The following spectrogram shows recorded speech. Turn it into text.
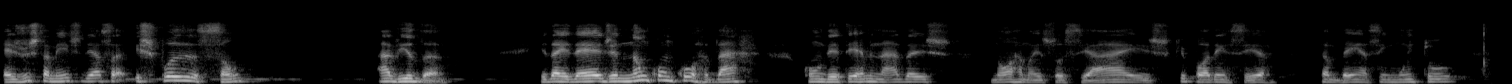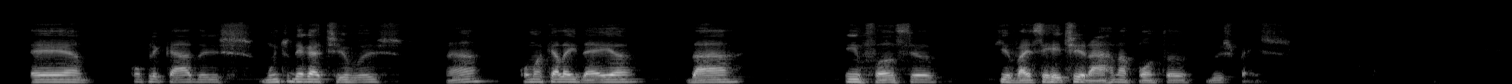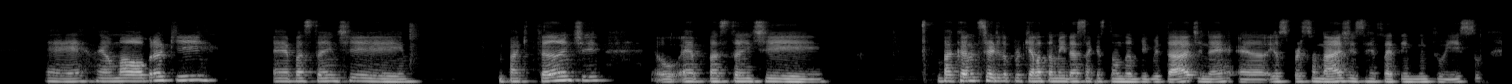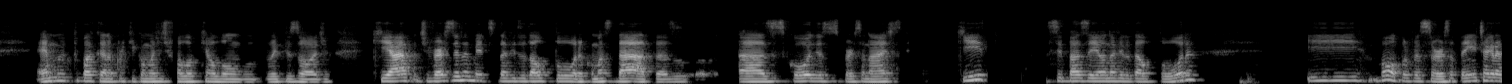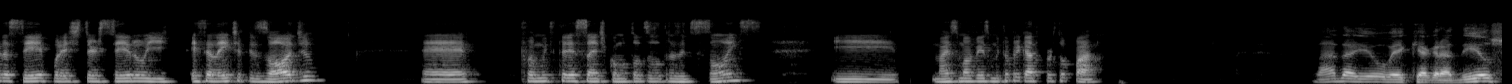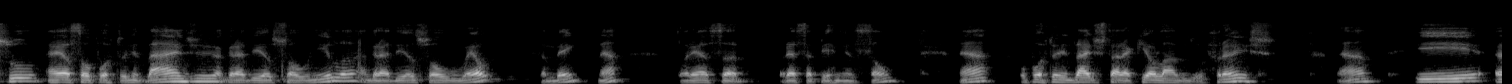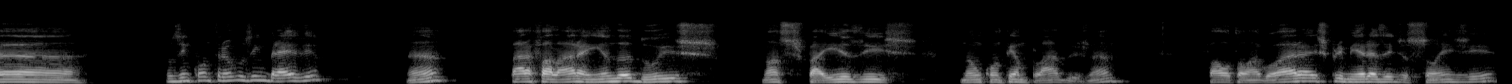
é justamente dessa exposição à vida e da ideia de não concordar com determinadas normas sociais que podem ser também assim muito é, complicadas, muito negativas, né? como aquela ideia da infância que vai se retirar na ponta dos pés. É, é uma obra que é bastante impactante, é bastante bacana de ser lida porque ela também dá essa questão da ambiguidade, né? É, e os personagens refletem muito isso. É muito bacana porque, como a gente falou aqui ao longo do episódio, que há diversos elementos da vida da autora, como as datas, as escolhas dos personagens, que se baseiam na vida da autora e, bom, professor, só tenho que te agradecer por este terceiro e excelente episódio. É, foi muito interessante, como todas as outras edições. E, mais uma vez, muito obrigado por topar. Nada, eu é que agradeço essa oportunidade, agradeço ao Nila, agradeço ao Well também, né, por essa, por essa permissão, né, oportunidade de estar aqui ao lado do Franz, né? E uh, nos encontramos em breve né? para falar ainda dos nossos países não contemplados. Né? Faltam agora as primeiras edições de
